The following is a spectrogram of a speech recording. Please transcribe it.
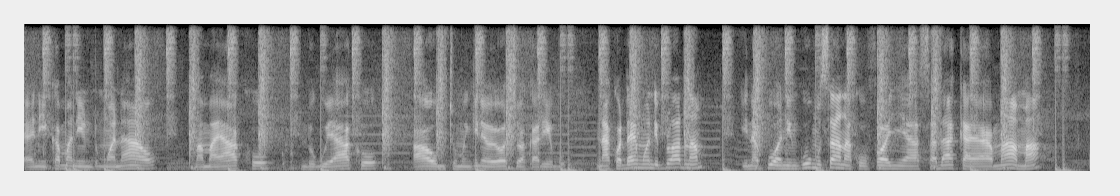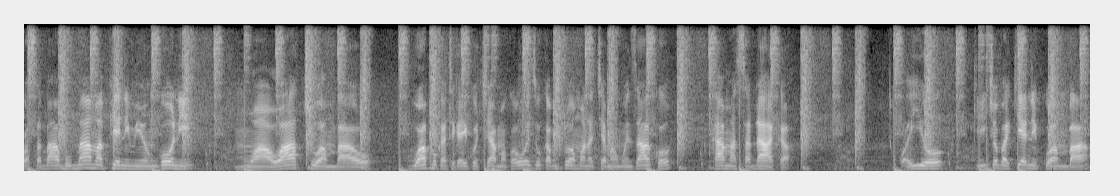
yaani kama ni mwanao, mama yako, ndugu yako au mtu mwingine yoyote wa karibu. Na kwa Diamond Platinum inakuwa ni ngumu sana kufanya sadaka ya mama, kwa sababu mama pia ni miongoni mwa watu ambao wapo katika hiko chama. Kwa hiyo huwezi ukamtoa mwanachama mwenzako kama sadaka. Kwa hiyo kilichobakia ni kwamba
